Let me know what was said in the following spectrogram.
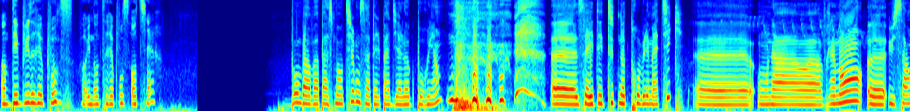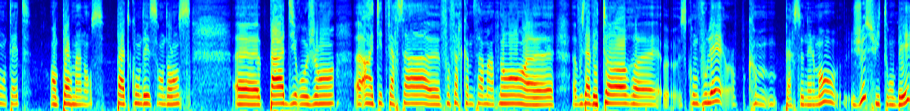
un début de réponse, une réponse entière. Bon, bah, on va pas se mentir, on s'appelle pas dialogue pour rien. euh, ça a été toute notre problématique. Euh, on a vraiment euh, eu ça en tête en permanence. Pas de condescendance. Euh, pas dire aux gens arrêtez de faire ça, faut faire comme ça maintenant, vous avez tort. ce qu'on voulait, comme personnellement, je suis tombée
